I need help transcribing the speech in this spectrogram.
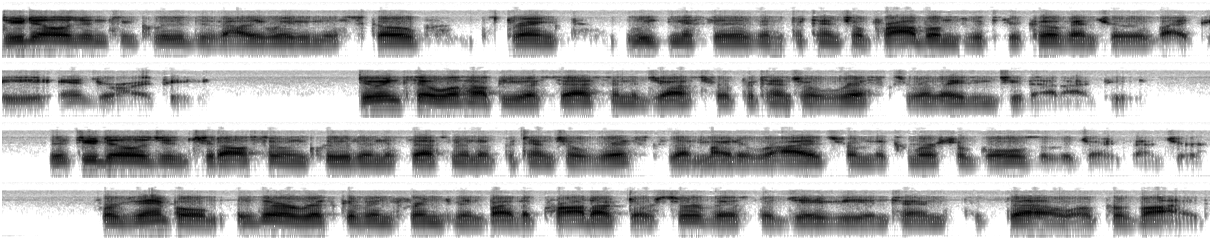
Due diligence includes evaluating the scope, strength, weaknesses, and potential problems with your co-venturer's IP and your IP. Doing so will help you assess and adjust for potential risks relating to that IP. This due diligence should also include an assessment of potential risks that might arise from the commercial goals of the joint venture. For example, is there a risk of infringement by the product or service the JV intends to sell or provide?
